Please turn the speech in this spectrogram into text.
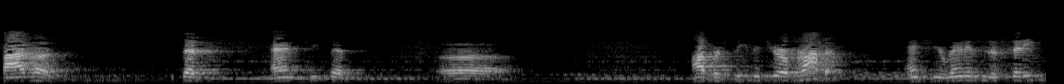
five husbands. He said, and she said, uh, I perceive that you're a prophet. And she ran into the city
